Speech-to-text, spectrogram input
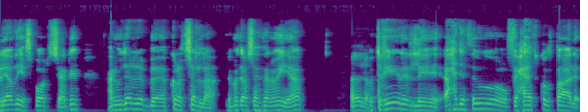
رياضية sports يعني عن مدرب كرة سلة لمدرسة ثانوية. حلو. والتغيير اللي أحدثه في حياة كل طالب.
